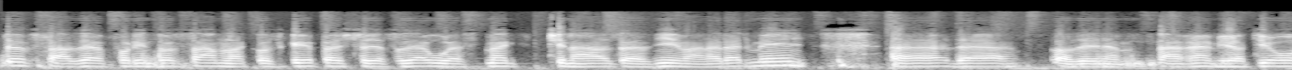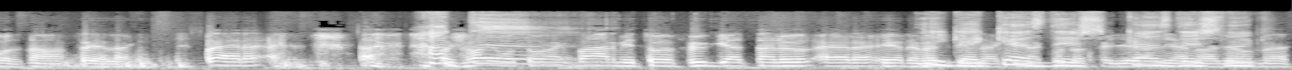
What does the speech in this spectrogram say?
több százezer forintos számlákhoz képest, hogy ezt az EU ezt megcsinálta, ez nyilván eredmény, de azért nem, nem, nem jött jól, na tényleg. Erre, hát, most hajótól meg bármitől függetlenül erre érdemes Igen, kezdés, kezdésnek, nagyon,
